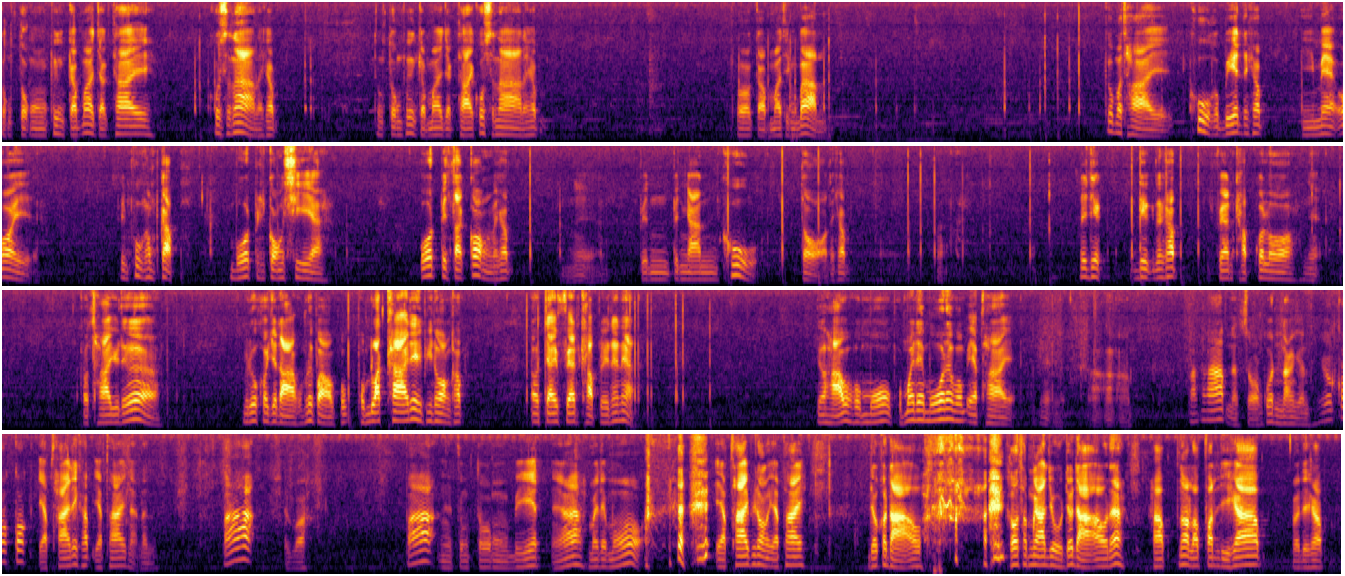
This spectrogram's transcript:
ตรงตรงๆเพิ่งกลับมาจากถ่ายโฆษณานะครับ ตรงตรงๆเพิ่งกลับมาจากถ่ายโฆษณานะครับ พอกลับมาถึงบ้าน ก็มาถ่ายคู่กับเบสนะครับ มีแม่อ้อย เป็นผู้กำกับโบ๊ทเป็นกองเชียร์โอ๊ตเป็นตากล้องนะครับนี่เป็นเป็นงานคู่ต่อนะครับ ในดึกดึกนะครับ แฟนขับก็รอเนี่ยเขาทายอยู่เด้อไม่รู้เขาจะด่าผมหรือเปล่า ผมผมรักทายได้พี่น้องครับ เอาใจแฟนขับเลยนะเนี่ย เดี๋ยวหาว่าผมโม้ ผมไม่ได้โม้นะผมแอบถ่ายเนี่ยอ่าอ่าอ่าป้าบน่ะสองคนนั่งอยู่ก็ก็ก็แอบถ่ายได้ครับ แอบถ่ายน่ะนั่นป้าเห็นปะ ป้าเนี่ยตรงตรงๆเบียดเนี่ยไม่ได้โม้แอบทายพี่น้องแอบทายเดี๋ยวก็ด่าเอาเขาทำงานอยู่เดี๋ยวด่าเอานะครับ นอนรับฟันดีครับสวัสดีครับ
